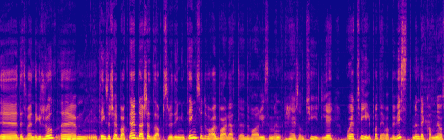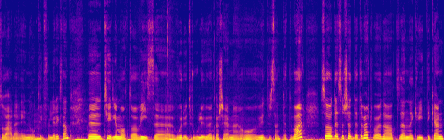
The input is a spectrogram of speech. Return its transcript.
eh, dette var en digresjon. Eh, ting som skjer bak der, der skjedde det absolutt ingenting. Så det var jo bare det at det var liksom en helt sånn tydelig Og jeg tviler på at det var bevisst, men det kan jo også være det i noen tilfeller. ikke sant? Eh, tydelig måte å vise hvor utrolig uengasjerende og uinteressant dette var. Så det som skjedde etter hvert, var jo da at denne kritikeren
